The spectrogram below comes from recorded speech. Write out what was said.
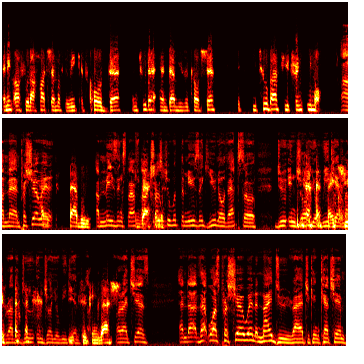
ending off with our hot gem of the week, it's called the Intuda and the Musical Chef. It's Ituba featuring Emo. Oh man, Prashirwin fabulous. Amazing stuff. I trust you with the music. You know that. So do enjoy your weekend, my brother. Do enjoy your weekend. You too, All right, cheers. And uh, that was Prashirwin Naidu, right? You can catch him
